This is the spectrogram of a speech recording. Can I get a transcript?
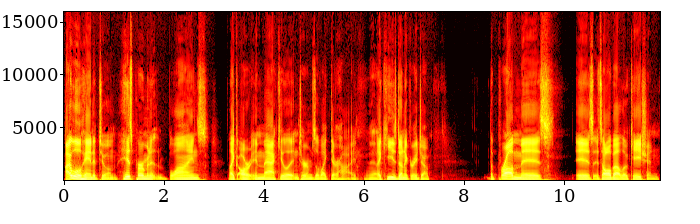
I will hand it to him. His permanent blinds like are immaculate in terms of like their hide. Yeah. Like he's done a great job. The problem is, is it's all about location.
